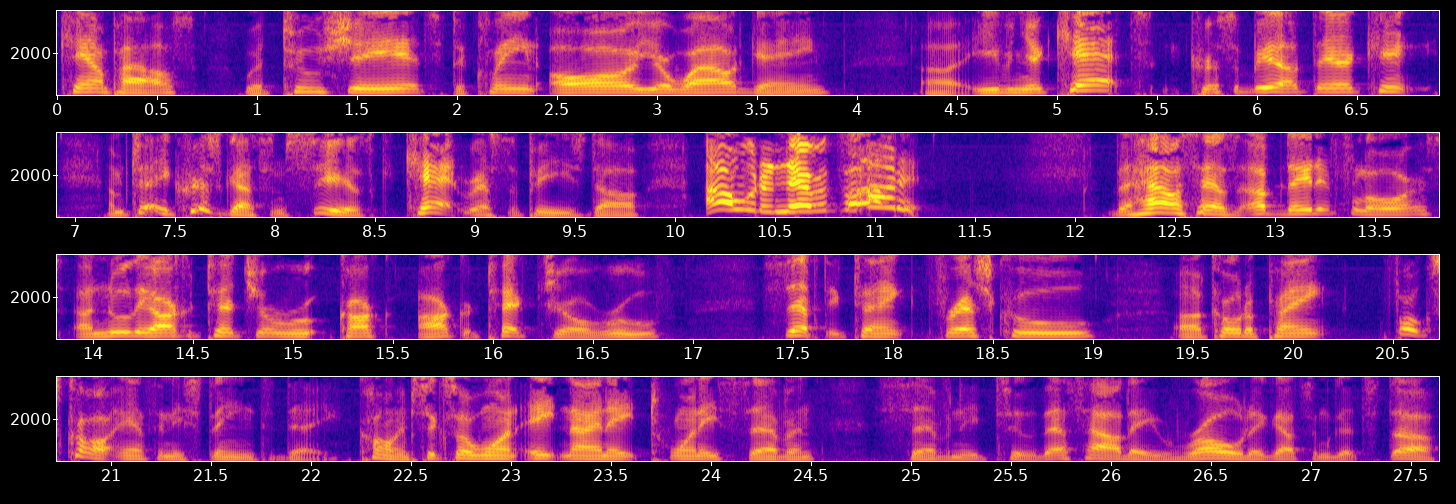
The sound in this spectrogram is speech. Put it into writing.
camp house with two sheds to clean all your wild game, uh, even your cats. Chris will be out there. I'm telling you, Chris got some serious cat recipes, dog. I would have never thought it. The house has updated floors, a newly architectural architectural roof, septic tank, fresh, cool uh, coat of paint. Folks, call Anthony Steen today. Call him 601 898 2772. That's how they roll. They got some good stuff.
